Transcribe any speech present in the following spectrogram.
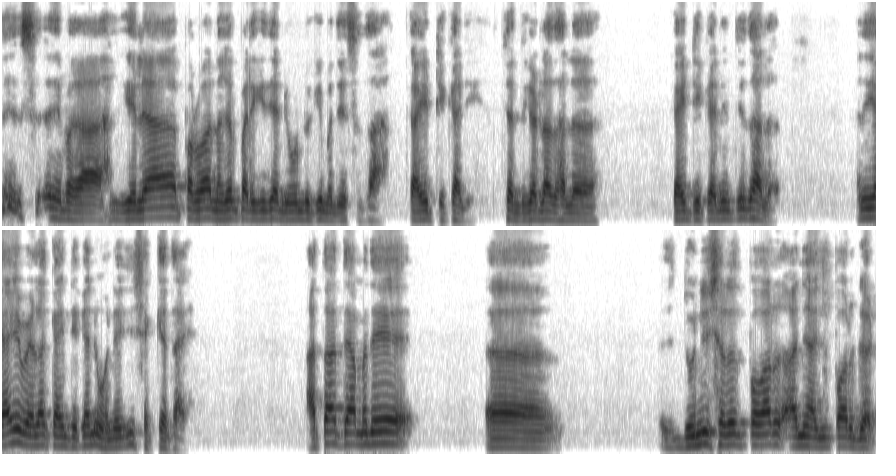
हे बघा गेल्या परवा नगरपालिकेच्या निवडणुकीमध्ये सुद्धा काही ठिकाणी चंदगडला झालं काही ठिकाणी ते झालं. आणि याही वेळेला काही ठिकाणी होण्याची शक्यता आहे. आता त्यामध्ये दोन्ही शरद पवार आणि अजित पवार गट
